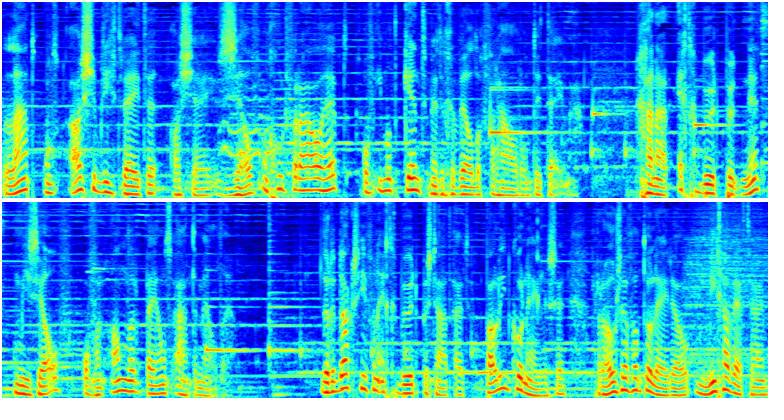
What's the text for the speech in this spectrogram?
Laat ons alsjeblieft weten als jij zelf een goed verhaal hebt of iemand kent met een geweldig verhaal rond dit thema. Ga naar echtgebeurd.net om jezelf of een ander bij ons aan te melden. De redactie van Echt Gebeurd bestaat uit Paulien Cornelissen, Rosa van Toledo, Micha Wertheim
